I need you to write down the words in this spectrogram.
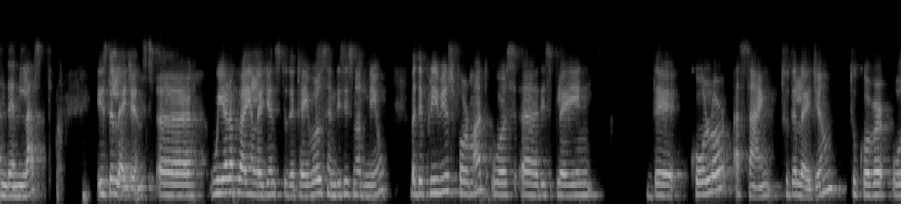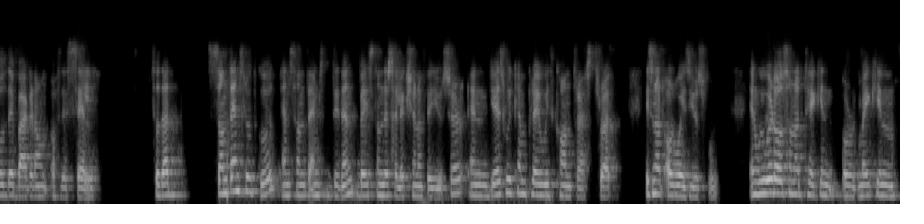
And then last is the legends. Uh, we are applying legends to the tables and this is not new, but the previous format was uh, displaying the color assigned to the legend to cover all the background of the cell. So that sometimes looked good and sometimes didn't based on the selection of the user. And yes, we can play with contrast, but it's not always useful. And we were also not taking or making,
